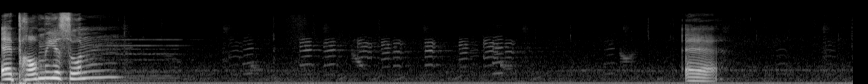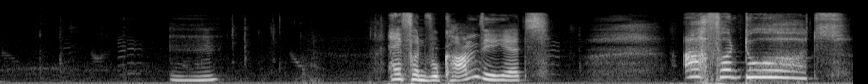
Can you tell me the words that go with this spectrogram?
äh, brauchen wir hier so ein. Äh. Mhm. Hey, von wo kamen wir jetzt? Ach, von dort.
